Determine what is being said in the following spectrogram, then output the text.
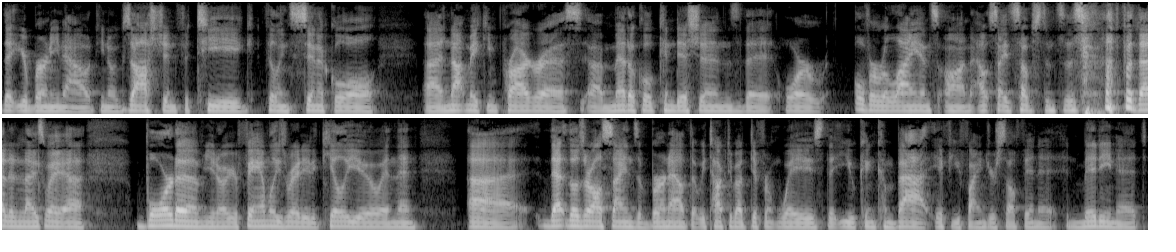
that you're burning out, you know, exhaustion, fatigue, feeling cynical, uh, not making progress, uh, medical conditions that, or over reliance on outside substances. Put that in a nice way. Uh, boredom, you know, your family's ready to kill you. And then, uh, that those are all signs of burnout that we talked about different ways that you can combat if you find yourself in it, admitting it,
